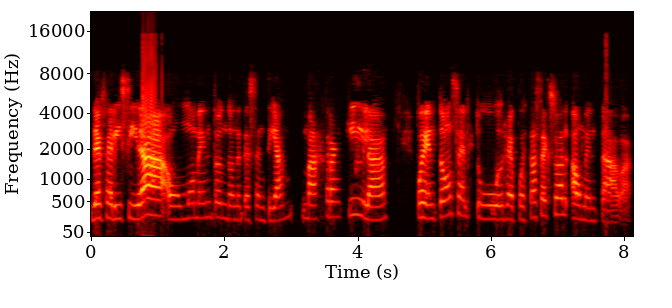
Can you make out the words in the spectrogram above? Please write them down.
de felicidad o un momento en donde te sentías más tranquila, pues entonces tu respuesta sexual aumentaba.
